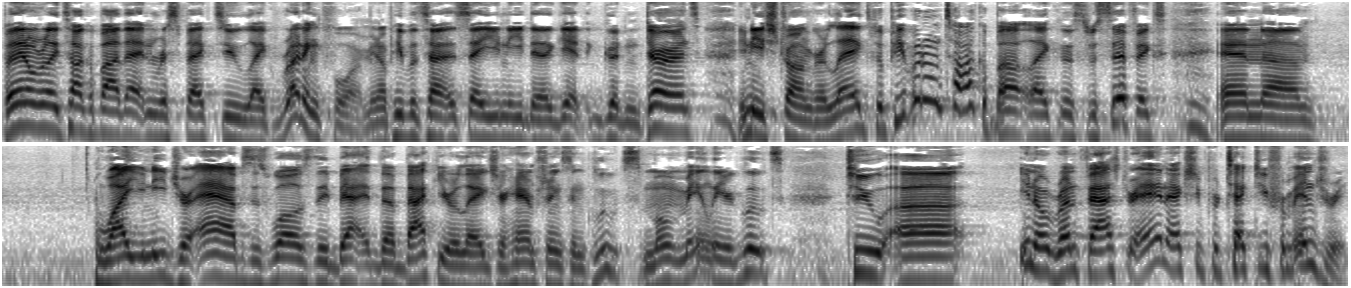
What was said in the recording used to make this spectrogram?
but they don't really talk about that in respect to like running form. You know, people t- say you need to get good endurance, you need stronger legs, but people don't talk about like the specifics and. Um, why you need your abs as well as the back, the back of your legs, your hamstrings and glutes, mainly your glutes, to uh, you know, run faster and actually protect you from injury.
